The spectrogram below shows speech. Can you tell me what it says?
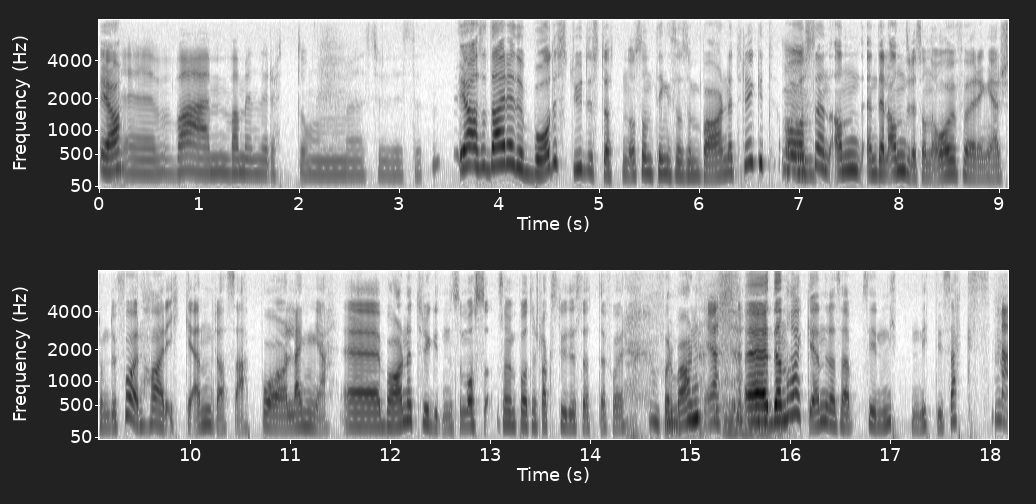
Ja. Eh, hva, er, hva mener Rødt om eh, studiestøtten? Ja, altså Der er det både studiestøtten og sånne ting sånn som barnetrygd. Og Mm. også en, an, en del andre sånne overføringer som du får, har ikke endra seg på lenge. Eh, barnetrygden, som også som er på en slags studiestøtte for, for barn, Ja. eh, den har ikke endra seg siden 1996. Nei.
